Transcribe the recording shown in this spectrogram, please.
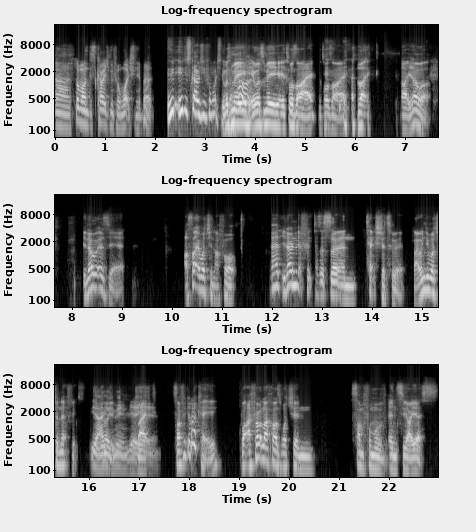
Nah, someone discouraged me from watching it, but Who, who discouraged you from watching It it? was girl? me. Oh. It was me. It was I. It was I. like, like, you know what? You know what it is, yeah? I started watching, I thought, man, you know, Netflix has a certain texture to it. Like when you watch a Netflix, yeah, I know what you mean. Yeah, Like, yeah, so I'm thinking, okay. But I felt like I was watching some form of NCIS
